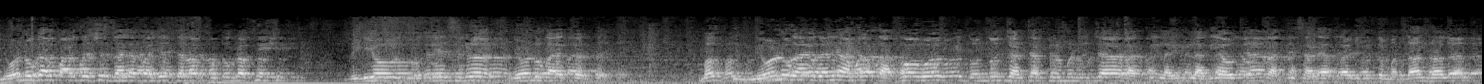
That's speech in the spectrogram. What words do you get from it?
निवडणुका पारदर्शक झाल्या पाहिजेत त्याला फोटोग्राफी व्हिडिओ वगैरे सगळं निवडणूक आयोग करतं मग निवडणूक आयोगाने आम्हाला दाखवावं की दोन दोन चार चार किलोमीटरच्या रात्री लाईनी लागल्या होत्या रात्री साडे अकरा वाजेपर्यंत मतदान झालं.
